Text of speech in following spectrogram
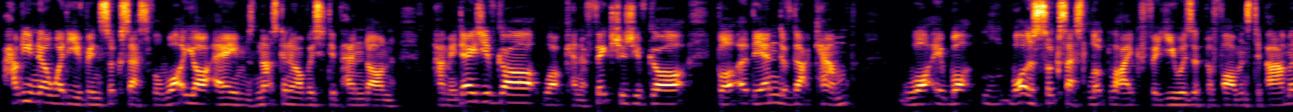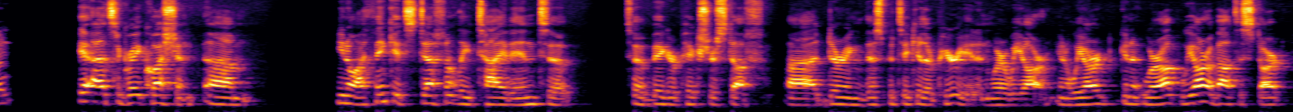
how do you know whether you've been successful? What are your aims? And that's going to obviously depend on how many days you've got, what kind of fixtures you've got. But at the end of that camp, what what what does success look like for you as a performance department? Yeah, that's a great question. Um, you know, I think it's definitely tied into to bigger picture stuff uh, during this particular period and where we are. You know, we are gonna we're up we are about to start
